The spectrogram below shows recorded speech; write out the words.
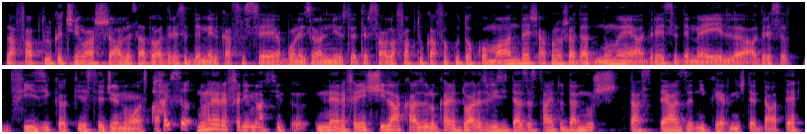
la faptul că cineva și-a lăsat o adresă de mail ca să se aboneze la newsletter sau la faptul că a făcut o comandă și acolo și-a dat nume, adresă de mail, adresă fizică, chestie genul ăsta. Hai să... Nu ne referim, la, ne referim și la cazul în care doar îți vizitează site-ul, dar nu-și tastează nicăieri niște date?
